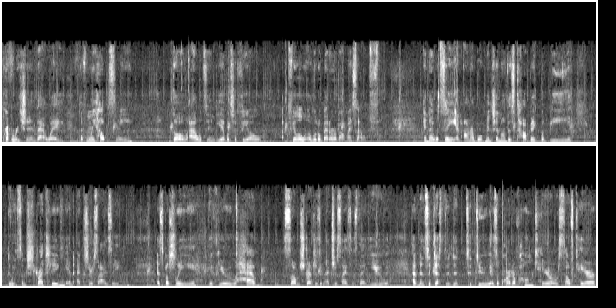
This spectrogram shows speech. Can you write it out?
preparation in that way definitely helps me go out and be able to feel feel a little better about myself. And I would say an honorable mention on this topic would be doing some stretching and exercising, especially if you have some stretches and exercises that you have been suggested to, do as a part of home care or self care.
